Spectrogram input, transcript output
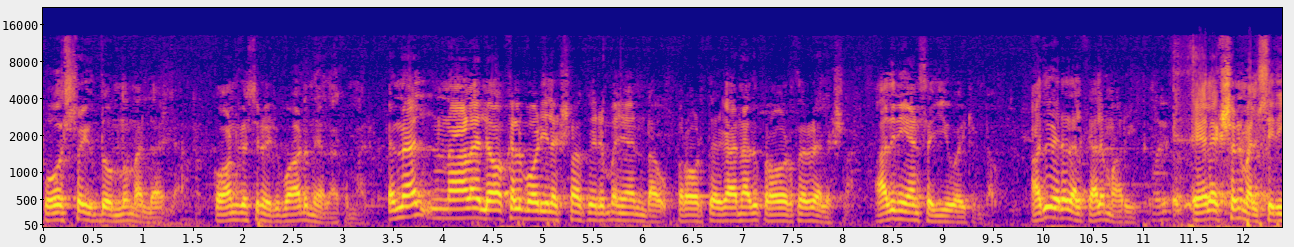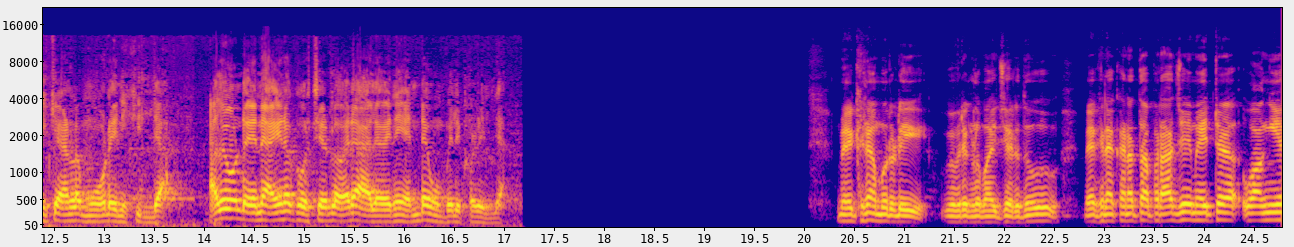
പോസ്റ്റർ യുദ്ധമൊന്നും നല്ലതല്ല. കോൺഗ്രസിന് ഒരുപാട് നേതാക്കന്മാർ എന്നാൽ നാളെ ലോക്കൽ ബോഡി ഇലക്ഷനൊക്കെ വരുമ്പോൾ ഞാൻ ഉണ്ടാവും. പ്രവർത്തകർ കാരണം അത് പ്രവർത്തകരുടെ ഇലക്ഷനാണ് അതിന് ഞാൻ സജീവമായിട്ടുണ്ടാവും അതുവരെ തൽക്കാലം മാറിയിട്ട് എലക്ഷൻ മത്സരിക്കാനുള്ള മൂഡ് എനിക്കില്ല. അതുകൊണ്ട് തന്നെ അതിനെക്കുറിച്ചുള്ള ഒരാലോചന എന്റെ മുമ്പിൽ ഇപ്പോഴില്ല. മേഘന മുരളി വിവരങ്ങളുമായി ചേരുന്നു. മേഘന കനത്ത പരാജയമേറ്റ് വാങ്ങിയ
